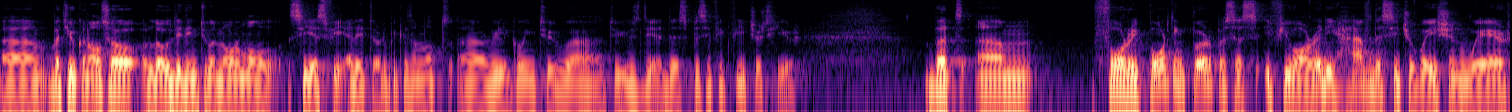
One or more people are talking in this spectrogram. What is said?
um, but you can also load it into a normal CSV editor because I'm not uh, really going to, uh, to use the, the specific features here. But um, for reporting purposes, if you already have the situation where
